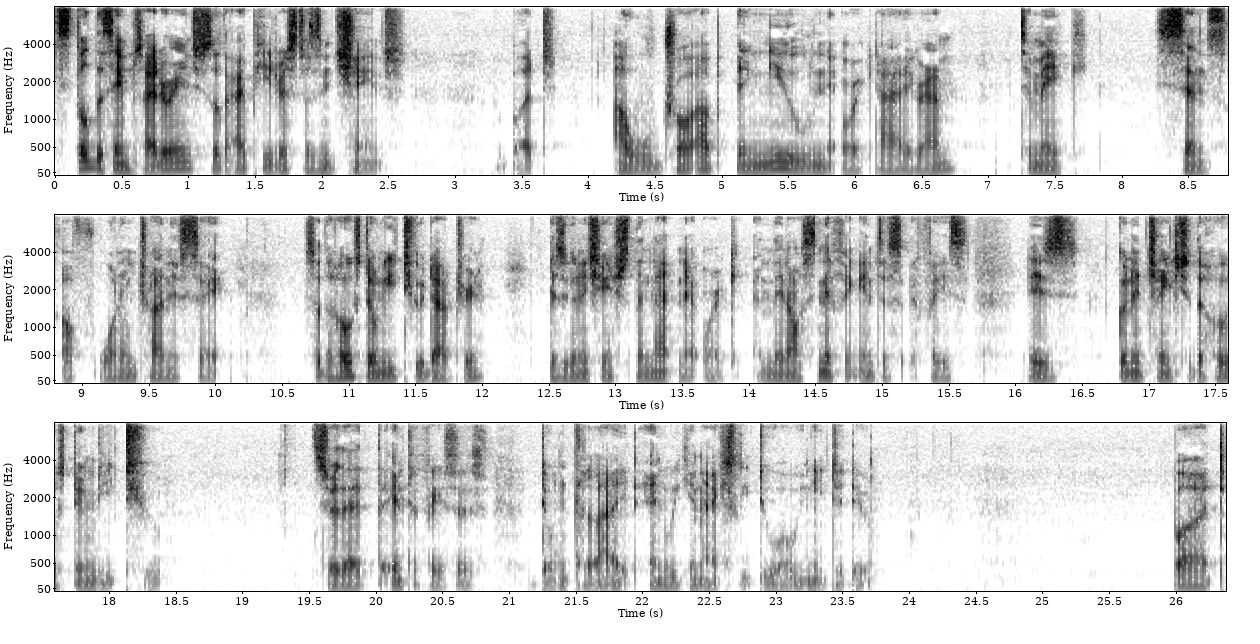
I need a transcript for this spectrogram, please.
it's still the same CIDR range, so the IP address doesn't change. But I will draw up a new network diagram to make sense of what I'm trying to say. So the host only two adapter is going to change to the NAT network, and then our sniffing interface is going to change to the host only two, so that the interfaces don't collide and we can actually do what we need to do. But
